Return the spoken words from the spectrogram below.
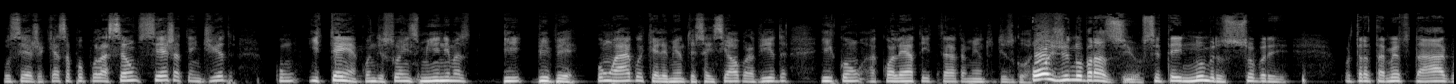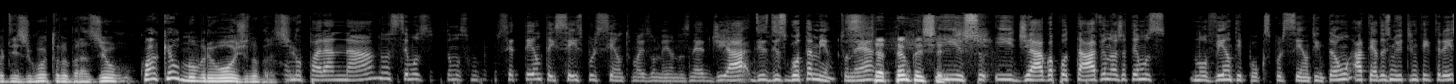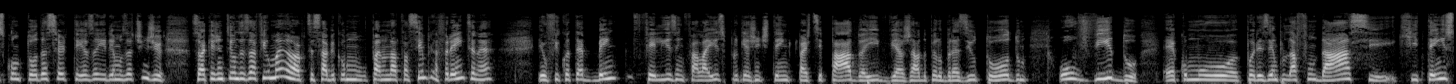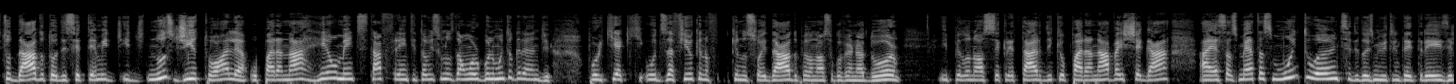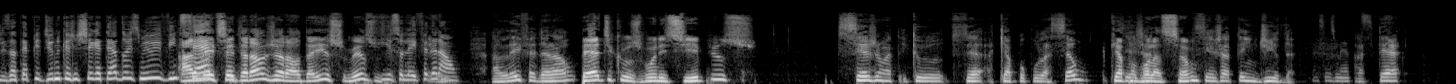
Ou seja, que essa população seja atendida com, e tenha condições mínimas de viver com água, que é elemento essencial para a vida, e com a coleta e tratamento de esgoto. Hoje no Brasil, você tem números sobre o tratamento da água de esgoto no Brasil? Qual que é o número hoje no Brasil? No Paraná, nós temos estamos com 76% mais ou menos, né, de, a- de, de esgotamento, né? 76. Isso, e de água potável nós já temos 90 e poucos por cento. Então, até 2033, com toda certeza, iremos atingir. Só que a gente tem um desafio maior, porque você sabe como o Paraná está sempre à frente, né? Eu fico até bem feliz em falar isso, porque a gente tem participado aí, viajado pelo Brasil todo, ouvido, é, como, por exemplo, da Fundace, que tem estudado todo esse tema e, e nos dito, olha, o Paraná realmente está à frente. Então, isso nos dá um orgulho muito grande, porque aqui, o desafio que, no- que nos foi dado pelo nosso governador, e pelo nosso secretário de que o Paraná vai chegar a essas metas muito antes de 2033. Eles até pediram que a gente chegue até 2027. A lei federal, Geraldo, é isso mesmo? Isso, lei federal. A lei federal Pede que os municípios sejam que, o- que a população Que a seja, população- seja atendida Essas metas. até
